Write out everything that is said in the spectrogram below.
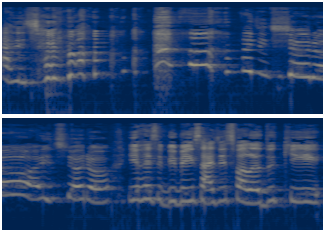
A gente chorou. A gente chorou, a gente chorou. E eu recebi mensagens falando que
